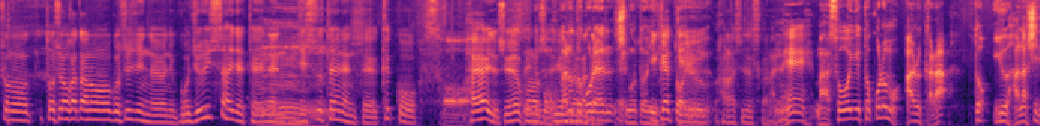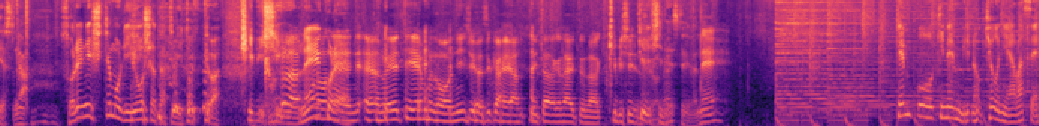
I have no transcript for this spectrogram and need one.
その年の方のご主人のように、51歳で定年、実質定年って結構早いですよね、この他のところへ仕事に行行けという話ですからね。ねまあ、そういうところもあるからという話ですが、それにしても利用者たちにとっては 厳しいよね、ここれ。のねあの ATM の24時間やっていただけないというのは厳しいですよね。厳しいですよね。憲法記念日の今日に合わせ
